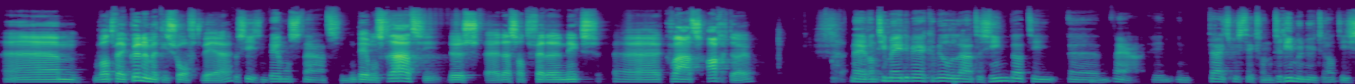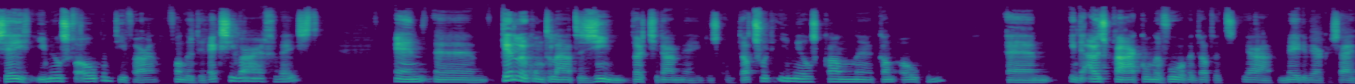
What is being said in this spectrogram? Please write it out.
um, wat wij kunnen met die software. Precies, een demonstratie. Een demonstratie. Dus uh, daar zat verder niks kwaads achter. Nee, want die medewerker wilde laten zien dat hij, nou ja, in, in een tijdsbestek van drie minuten had hij zeven e-mails geopend, die van de directie waren geweest. En uh, kennelijk om te laten zien dat je daarmee dus ook dat soort e-mails kan, uh, kan openen. Um, in de uitspraak kon naar voren dat het, ja, de medewerker zei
